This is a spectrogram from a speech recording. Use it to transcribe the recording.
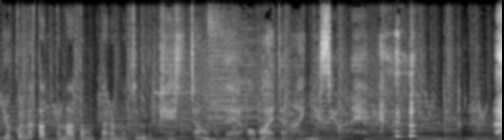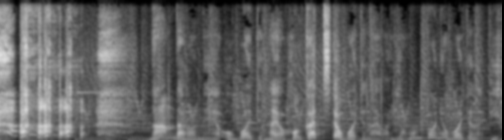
良くなかったなと思ったらもう全部消しちゃうので、覚えてないんですよね。なんだろうね、覚えてないわ。ほ ガチで覚えてないわ。いや、本当に覚えてない。びっ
